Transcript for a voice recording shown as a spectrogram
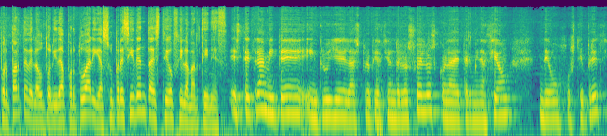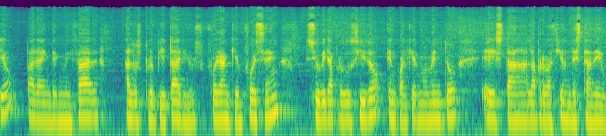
por parte de la autoridad portuaria. Su presidenta es Teófila Martínez. Este trámite incluye la expropiación de los suelos con la determinación de un justiprecio para indemnizar a los propietarios, fueran quien fuesen, si hubiera producido en cualquier momento esta, la aprobación de esta DEU.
